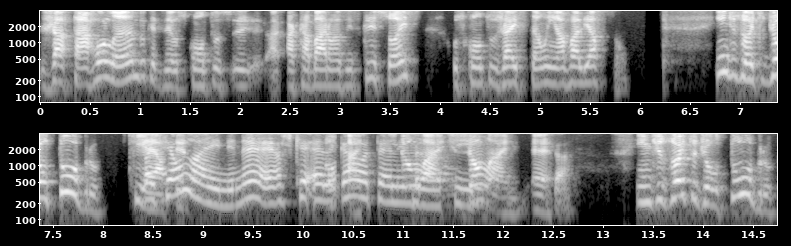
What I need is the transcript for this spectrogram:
já está rolando, quer dizer, os contos eh, acabaram as inscrições, os contos já estão em avaliação. Em 18 de outubro, que Vai é. Ser online, né? Acho que é legal online, até lembrar. Online, que... Isso é online, é. Tá. Em 18 de outubro,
